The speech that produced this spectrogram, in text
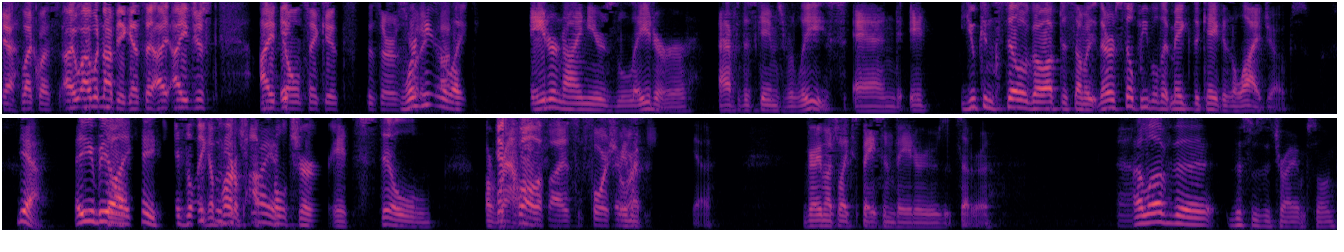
Yeah, likewise. I, I would not be against it. I, I just I don't It's- think it deserves. we're what it here got. like eight or nine years later after this game's release, and it you can still go up to somebody. There are still people that make the cake as a lie jokes. Yeah, and you'd be So, like, hey, It's like a part a of pop triumph. culture. It's still around. it qualifies for Very sure. much, yeah. Very much like Space Invaders, etc. I love the. This was a triumph song.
